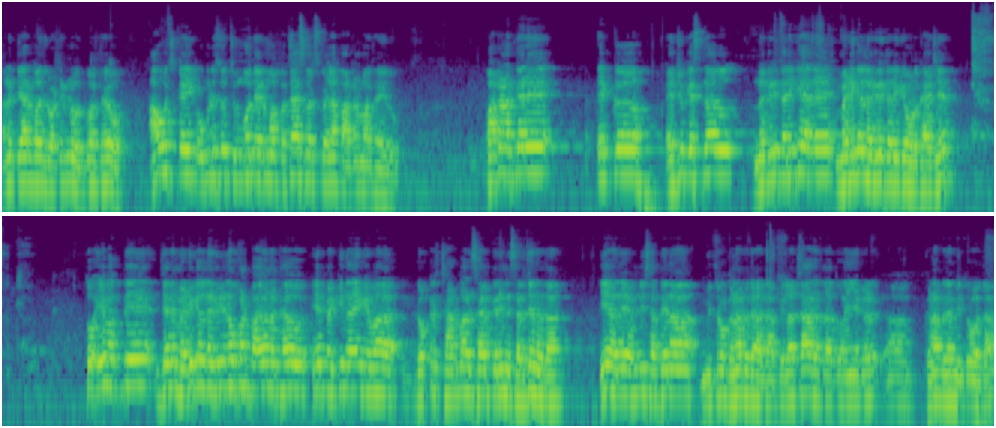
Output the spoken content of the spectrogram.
અને ત્યારબાદ રોટરીનો ઉદ્ભવ થયો. આવું જ કંઈક ઓગણીસો ચુંબોતેરમાં પચાસ વર્ષ પહેલાં પાટણમાં થયેલું. પાટણ અત્યારે એક એજ્યુકેશનલ નગરી તરીકે અને મેડિકલ નગરી તરીકે ઓળખાય છે. તો એ વખતે જ્યારે મેડિકલ નગરીનો પણ પાયો નખાયો, એ પૈકીના એક એવા ડૉક્ટર છાટબાર સાહેબ કરીને સર્જન હતા. એ અને એમની સાથેના મિત્રો ઘણા બધા હતા. પેલા ચાર હતા, તો અહીં આગળ ઘણા બધા મિત્રો હતા.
